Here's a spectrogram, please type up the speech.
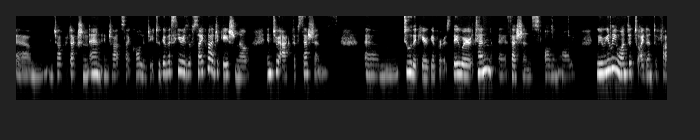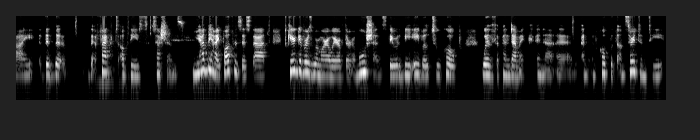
um, in child protection and in child psychology to give a series of psychoeducational interactive sessions um, to the caregivers. They were 10 uh, sessions all in all. We really wanted to identify the, the the effect of these sessions. You had the hypothesis that if caregivers were more aware of their emotions, they would be able to cope with the pandemic a, uh, and, and cope with the uncertainty,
